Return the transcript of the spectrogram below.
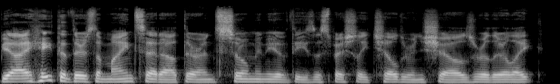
Yeah, I hate that there's a mindset out there on so many of these, especially children's shows, where they're like,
